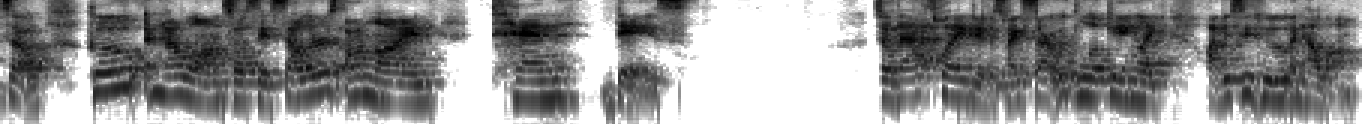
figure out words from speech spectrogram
So who and how long? So I'll say sellers online, 10 days. So that's what I do. So I start with looking like obviously who and how long.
